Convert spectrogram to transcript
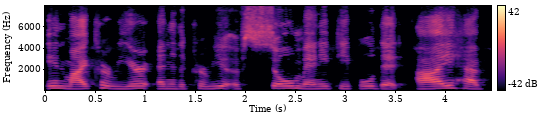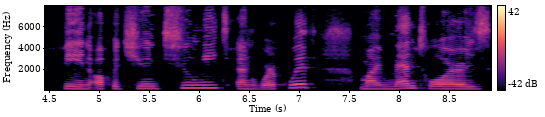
in my career and in the career of so many people that I have been opportune to meet and work with my mentors,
